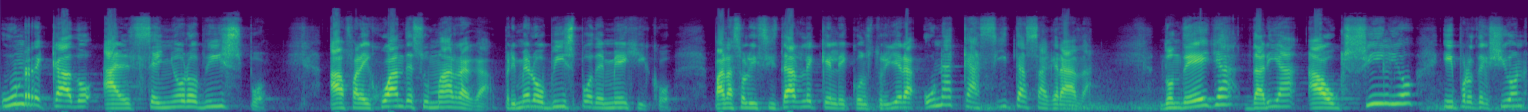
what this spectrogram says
un recado al señor obispo, a Fray Juan de Zumárraga, primer obispo de México, para solicitarle que le construyera una casita sagrada, donde ella daría auxilio y protección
